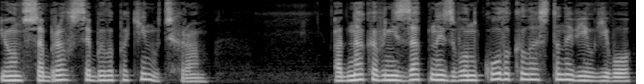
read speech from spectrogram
и он собрался было покинуть храм. Однако внезапный звон колокола остановил его.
